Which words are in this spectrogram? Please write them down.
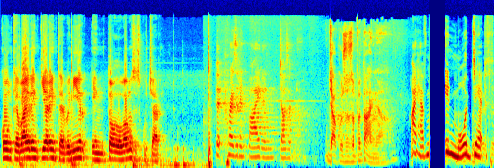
con que Biden quiera intervenir en todo. Vamos a escuchar. That President Biden doesn't know. Дякую за запитання. I have in more depth.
